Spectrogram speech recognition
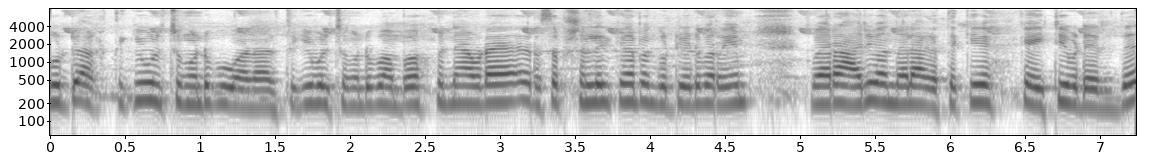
കുട്ടി അകത്തേക്ക് വിളിച്ചും കൊണ്ട് പോവാണ്. അകത്തേക്ക് വിളിച്ചും കൊണ്ട് പോകുമ്പോൾ പിന്നെ അവിടെ റിസപ്ഷനിലിരിക്കുന്ന പെൺകുട്ടിയോട് പറയും വേറെ ആര് വന്നാലും അകത്തേക്ക് കയറ്റി വിടരുത്.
